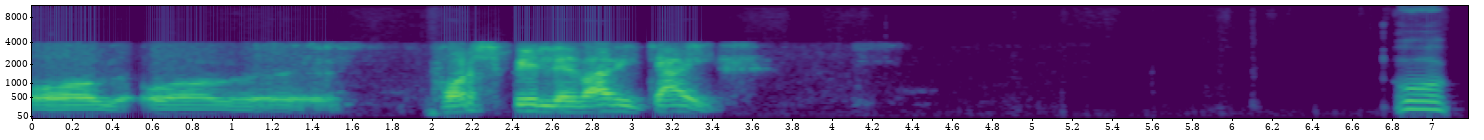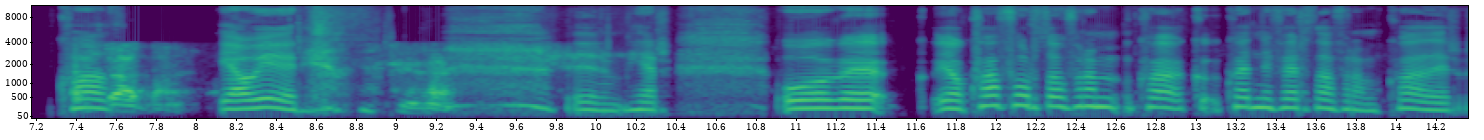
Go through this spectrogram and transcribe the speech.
og, og uh, forspilið var í gær. Og hvað, já ég er, við erum hér og uh, já hvað fór þá fram, hva, hvernig fer það fram, er,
